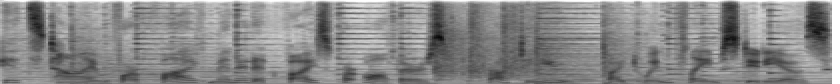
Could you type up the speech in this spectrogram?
It's time for 5 Minute Advice for Authors, brought to you by Twin Flame Studios.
